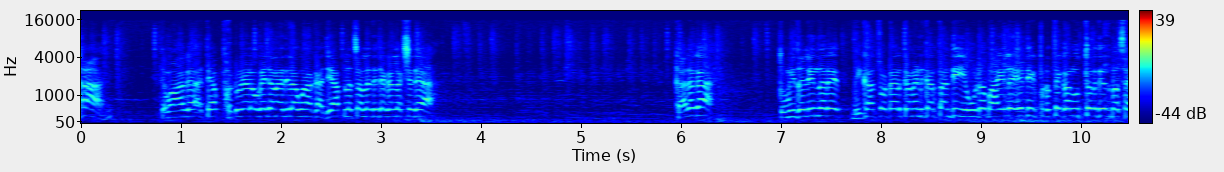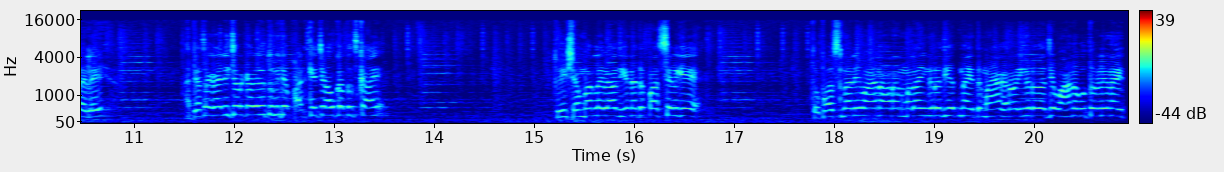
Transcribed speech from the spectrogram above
हा. तेव्हा अगं त्या फटोड्या लोकांच्या नादी लागू नका. जे आपलं चाललं त्याच्याकडे लक्ष द्या. कळलं का? तुम्ही दलिंदर आहेत. भिकार चोटायला कमेंट करताना ते एवढं बायलं आहे ते प्रत्येकाला उत्तर देत बसायले. आणि त्याचा काय विचार करायला तुम्ही? त्या फाटक्याच्या अवकातच काय? तुम्ही शंभरला व्याज घेण्याचं पाचशेल घे. तो पर्सनली आणि मला इंग्रजी येत नाही. तर माझ्या घरावर इंग्रजाचे वाहनं उतरले नाहीत.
